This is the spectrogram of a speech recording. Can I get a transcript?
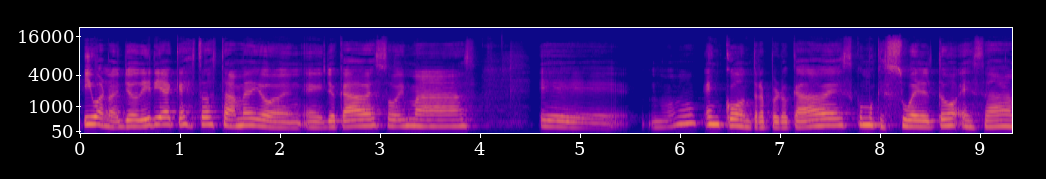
Y bueno, yo diría que esto está medio en, eh, yo cada vez soy más, eh, no en contra, pero cada vez como que suelto esa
